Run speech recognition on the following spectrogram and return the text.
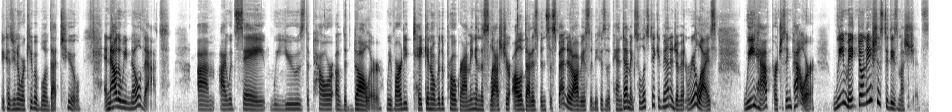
because you know we're capable of that too. And now that we know that um, I would say we use the power of the dollar. We've already taken over the programming, and this last year, all of that has been suspended, obviously, because of the pandemic. So let's take advantage of it and realize we have purchasing power. We make donations to these masjids.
